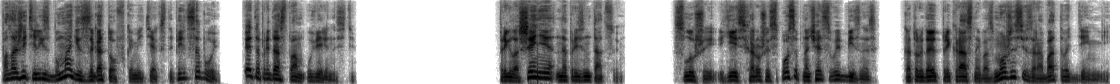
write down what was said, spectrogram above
Положите лист бумаги с заготовками текста перед собой. Это придаст вам уверенности. Приглашение на презентацию. Слушай, есть хороший способ начать свой бизнес, который дает прекрасные возможности зарабатывать деньги.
